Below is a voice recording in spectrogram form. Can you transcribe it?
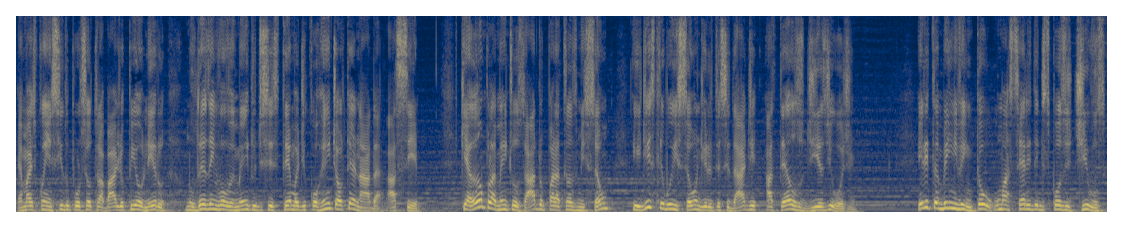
é mais conhecido por seu trabalho pioneiro no desenvolvimento de sistema de corrente alternada, AC, que é amplamente usado para transmissão e distribuição de eletricidade até os dias de hoje. Ele também inventou uma série de dispositivos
